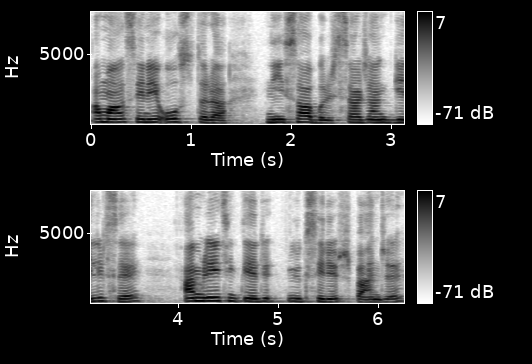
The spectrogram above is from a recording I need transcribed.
Ama seneye All Star'a Nisa Barış Sercan gelirse hem reytingleri yükselir bence.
